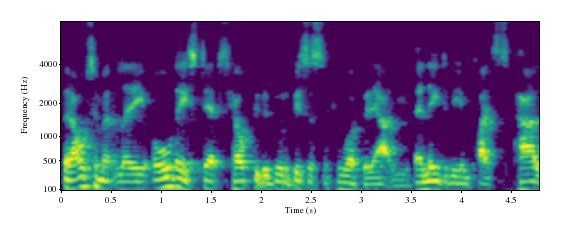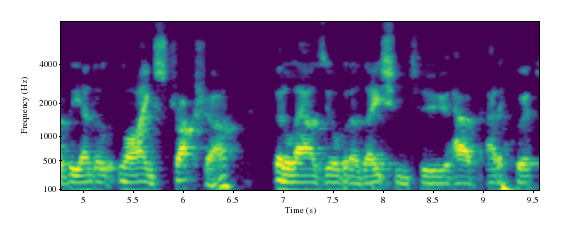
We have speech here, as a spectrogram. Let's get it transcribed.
But ultimately, all these steps help you to build a business that can work without you. They need to be in place as part of the underlying structure that allows the organization to have adequate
